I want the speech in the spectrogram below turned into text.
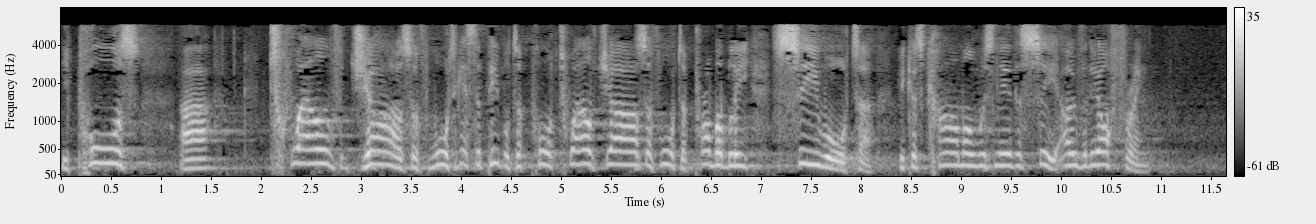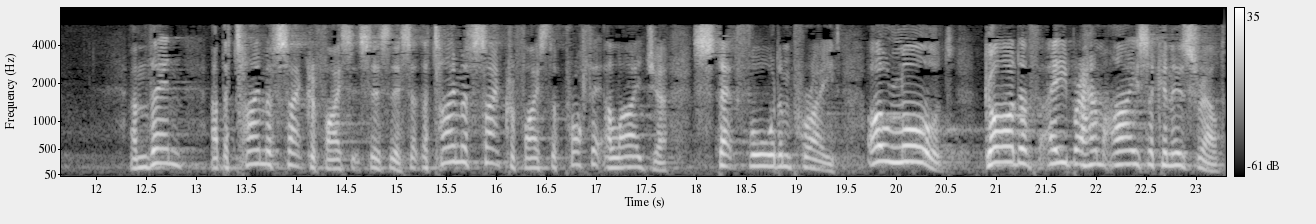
He pours uh, 12 jars of water, gets the people to pour 12 jars of water, probably seawater, because Carmel was near the sea, over the offering. And then at the time of sacrifice, it says this At the time of sacrifice, the prophet Elijah stepped forward and prayed, O Lord, God of Abraham, Isaac, and Israel,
